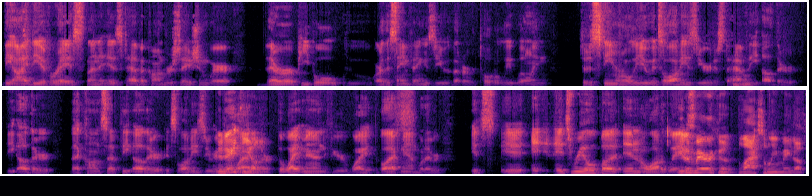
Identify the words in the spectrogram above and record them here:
the idea of race than it is to have a conversation where there are people who are the same thing as you that are totally willing to just steamroll you. It's a lot easier just to have Mhm. the other, the other, that concept, the other. It's a lot easier. it ain't black- the other. the white man, if you're white, the black man, whatever. It's it, it it's real, but in a lot of ways. In America, blacks only made up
